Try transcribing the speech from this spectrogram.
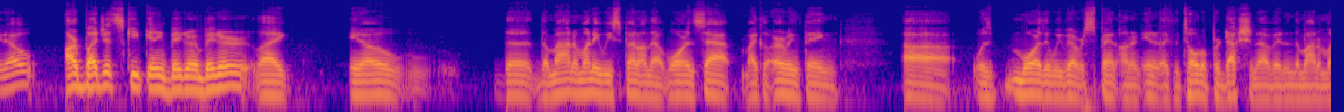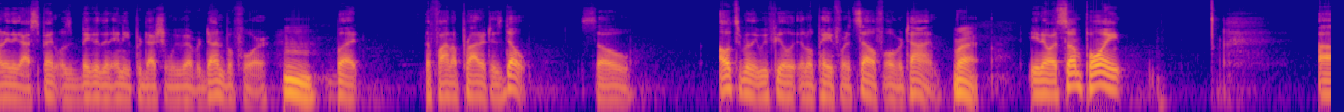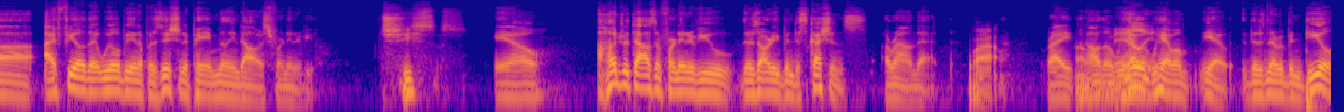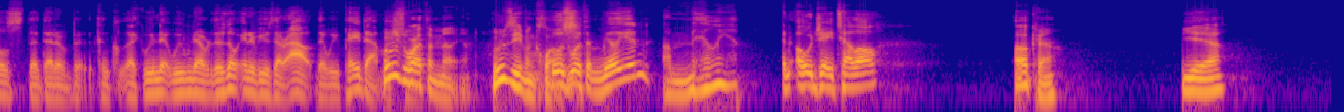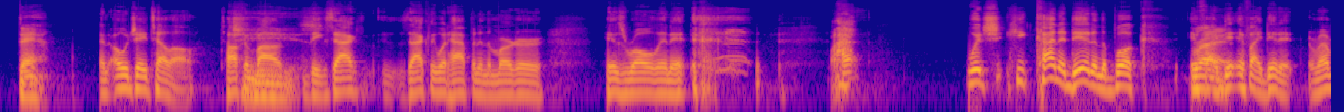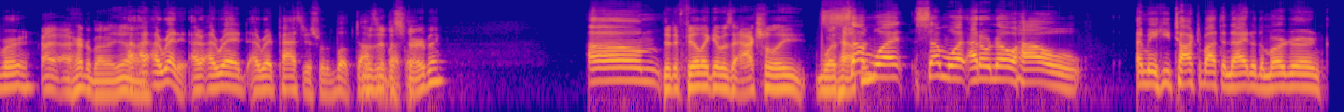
you know, our budgets keep getting bigger and bigger. Like, you know, the the amount of money we spent on that Warren Sapp, Michael Irvin thing uh, was more than we've ever spent on an internet. Like the total production of it and the amount of money that got spent was bigger than any production we've ever done before. But the final product is dope. So ultimately, we feel it'll pay for itself over time. Right. You know, at some point, uh, I feel that we'll be in a position to pay a million dollars for an interview. Jesus. You know, a hundred thousand for an interview. There's already been discussions around that, Wow. right? A Although we haven't, we haven't, yeah. There's never been deals that that have been like we ne- we've never. There's no interviews that are out that we paid that much. Who's for. worth a million? Who's even close? Who's worth a million? a million? An OJ tell-all. Okay. Yeah. Damn. An OJ tell-all talking about the exact exactly what happened in the murder, his role in it. Wow. which he kind of did in the book. If I did, if I did it, remember? I, I heard about it. Yeah. I, I read it. I, I read. I read passages from the book. was it disturbing? That. Um, Did it feel like it was actually what happened? somewhat, somewhat. I don't know how. I mean, he talked about the night of the murder, and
